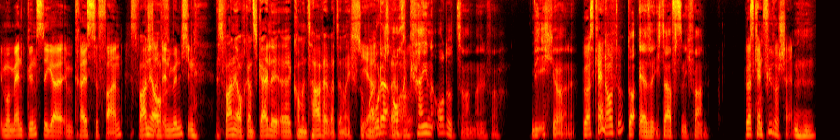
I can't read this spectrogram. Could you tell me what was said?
im Moment günstiger im Kreis zu fahren. es waren ja auch, in München. es waren ja auch ganz geile äh, Kommentare. Warte mal, ich suche Ja. mal. Oder auch einfach. kein Auto zu haben einfach. Wie ich gerade. Du hast kein Auto? Doch, also ich darf es nicht fahren. Du hast keinen Führerschein. Mhm.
